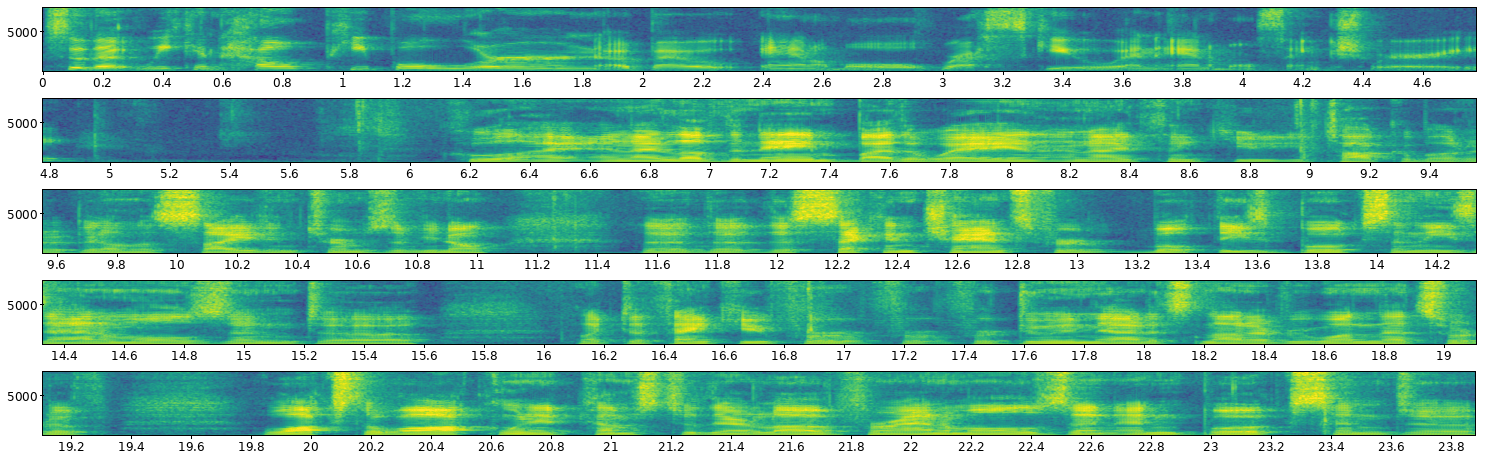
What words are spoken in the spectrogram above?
so that we can help people learn about animal rescue and animal sanctuary. Cool. I, and I love the name, by the way, and, and I think you, you talk about it a bit on the site in terms of, you know, the, the, the second chance for both these books and these animals. And uh, I'd like to thank you for, for, for doing that. It's not everyone that sort of walks the walk when it comes to their love for animals and, and books and uh,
